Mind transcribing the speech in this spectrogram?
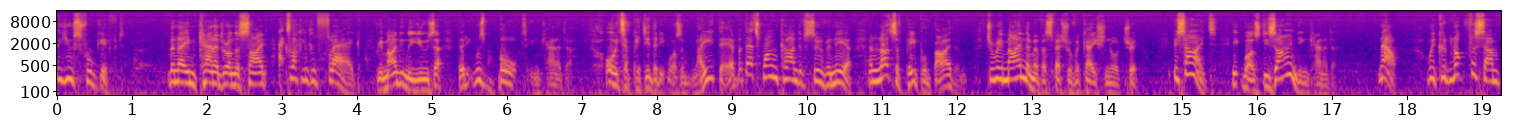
a useful gift. The name Canada on the side acts like a little flag, reminding the user that it was bought in Canada. Oh, it's a pity that it wasn't made there, but that's one kind of souvenir, and lots of people buy them to remind them of a special vacation or trip. Besides, it was designed in Canada. Now, we could look for some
